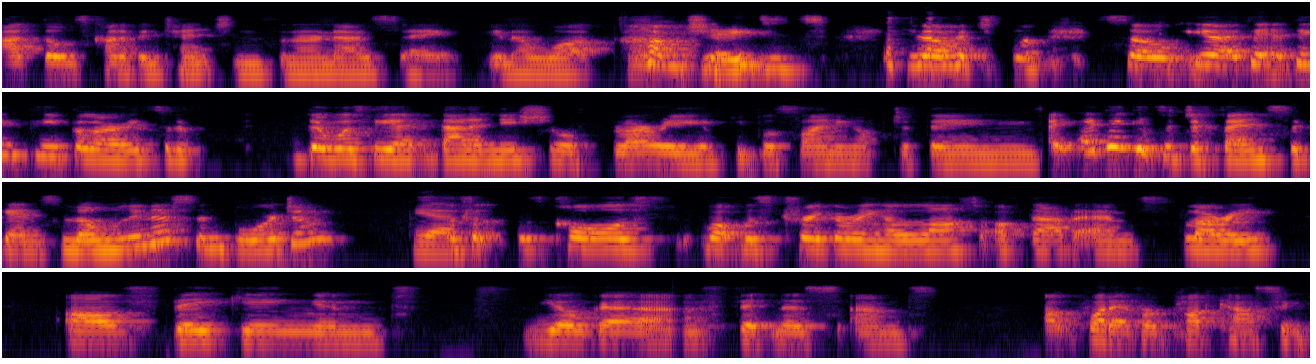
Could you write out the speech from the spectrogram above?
had those kind of intentions and are now saying, you know what, I'm jaded. You know, I just want- so yeah, I, th- I think people are sort of. There was the that initial flurry of people signing up to things. I, I think it's a defense against loneliness and boredom. Yeah. was, was caused what was triggering a lot of that um, flurry of baking and yoga and fitness and uh, whatever podcasting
